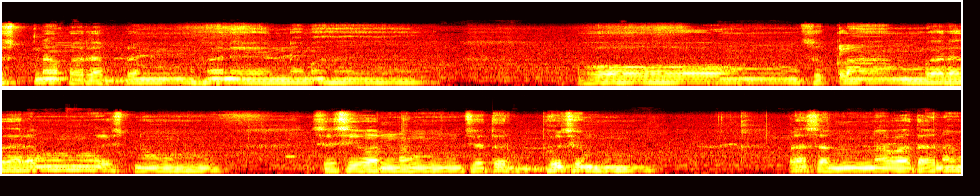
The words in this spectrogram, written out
श्रीकृष्णपरब्रह्मणे नमः। ॐ शुक्लाम्बरधरं विष्णुं शशिवर्णं चतुर्भुजं प्रसन्नवदनं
